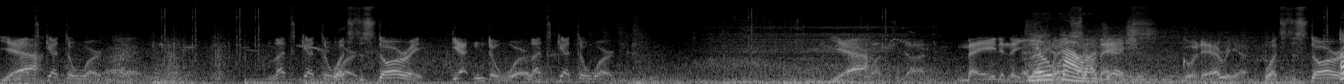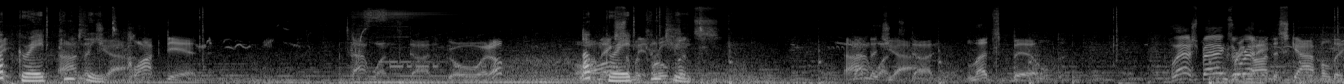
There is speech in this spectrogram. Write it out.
Yeah. Let's get to work. Let's get to work. What's the story? Getting to work. Let's get to work. Yeah. That one's done. Made in the Low US power. Good area. What's the story? Upgrade complete. Clocked in. That one's done. Going up. Upgrade complete. On the job. Done. Let's build. Flashbangs Bring are ready. on the scaffolding.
